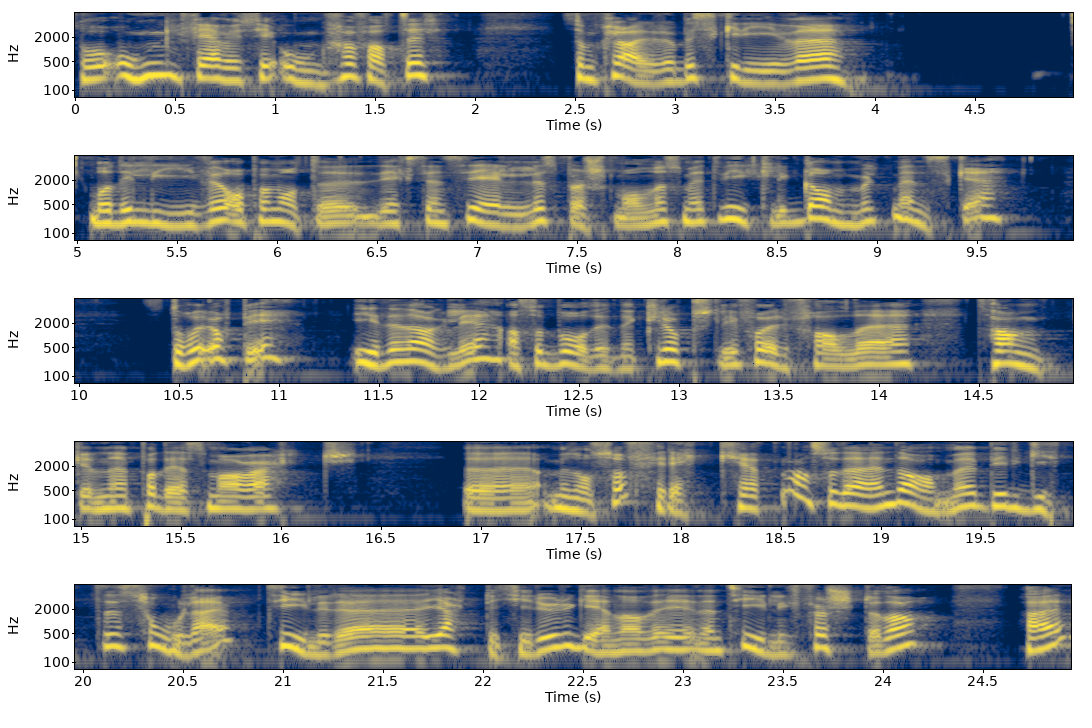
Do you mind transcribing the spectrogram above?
så ung, for jeg vil si ung forfatter, som klarer å beskrive både livet og på en måte de eksistensielle spørsmålene som et virkelig gammelt menneske står oppi i det daglige. Altså både det kroppslige forfallet, tankene på det som har vært, eh, men også frekkheten. Altså det er en dame, Birgitte Solheim, tidligere hjertekirurg, en av de, den tidligst første da, her,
